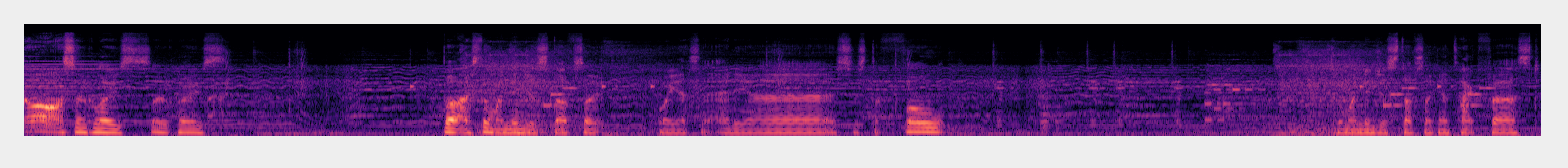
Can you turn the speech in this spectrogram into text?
Oh, so close, so close. But I still have my ninja stuff, so... Oh yes, Eddie, uh, it's just a fault. My ninja stuff so I can attack first.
